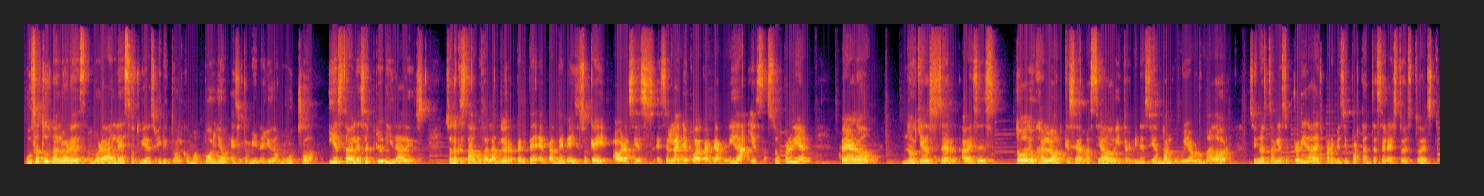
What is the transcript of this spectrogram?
usa tus valores morales o tu vida espiritual como apoyo, eso también ayuda mucho. Y establece prioridades. Eso es lo que estábamos hablando. De repente en pandemia dices, ok, ahora sí es, el año que voy a cambiar mi vida y está súper bien, pero no quieres hacer a veces todo de un jalón que sea demasiado y termine siendo algo muy abrumador, sino establece prioridades. Para mí es importante hacer esto, esto, esto.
